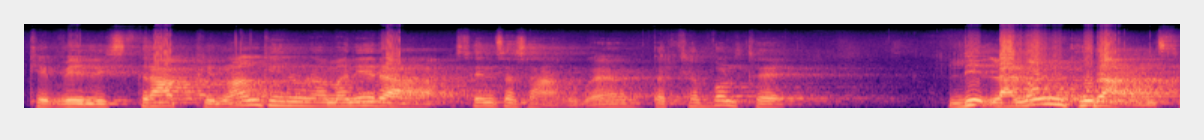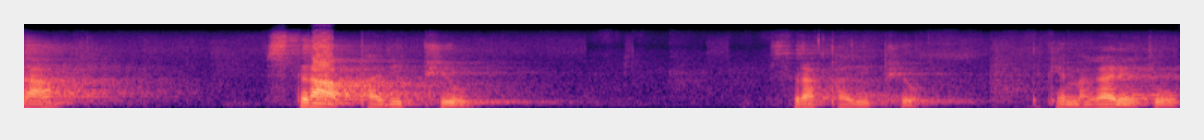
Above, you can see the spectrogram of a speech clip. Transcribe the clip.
che ve li strappino anche in una maniera senza sangue, eh? perché a volte la noncuranza strappa di più, strappa di più, perché magari tu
